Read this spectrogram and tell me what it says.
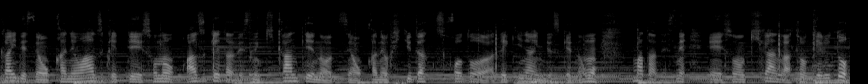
回ですね、お金を預けて、その預けたですね、期間っていうのはですね、お金を引き出すことはできないんですけども、またですね、えー、その期間が解けると、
